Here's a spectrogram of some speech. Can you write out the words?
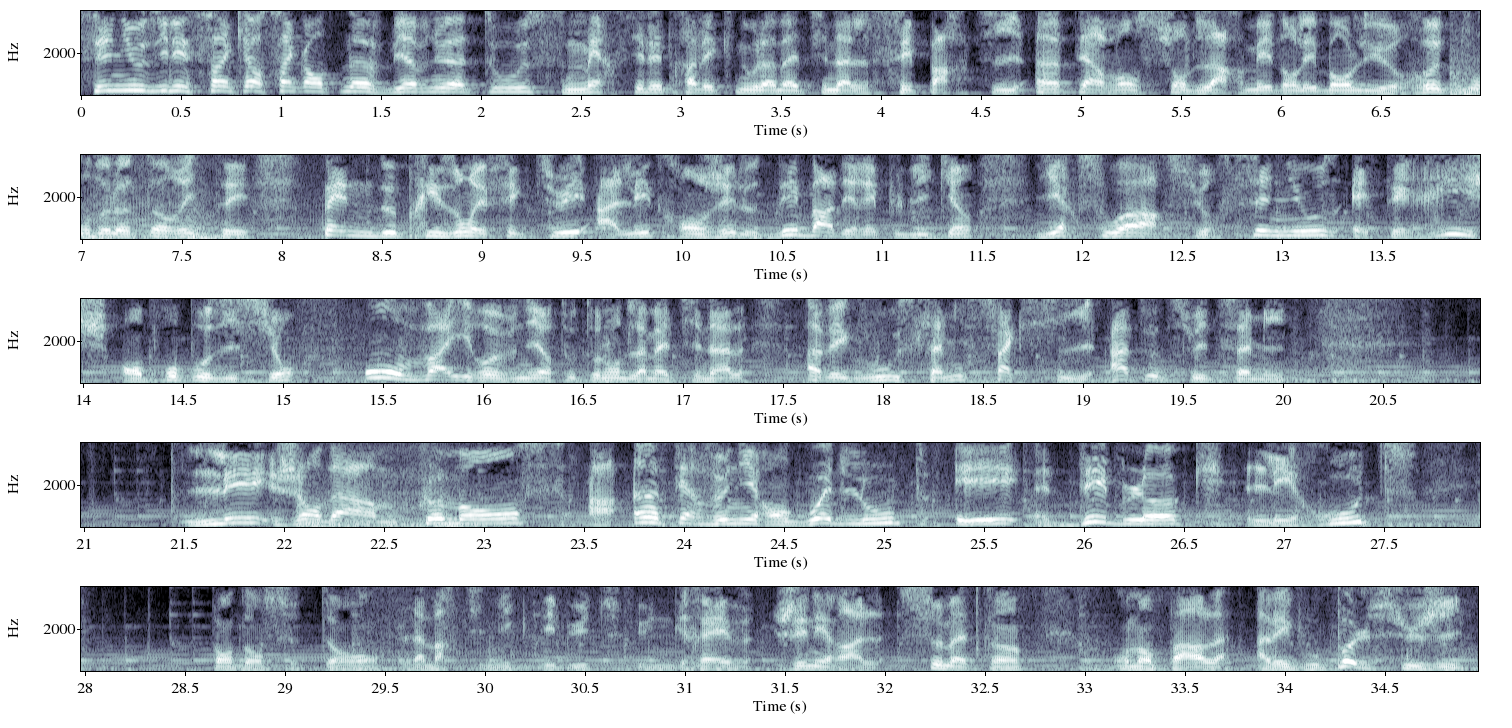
C'est News, il est 5h59, bienvenue à tous, merci d'être avec nous la matinale, c'est parti, intervention de l'armée dans les banlieues, retour de l'autorité, peine de prison effectuée à l'étranger, le débat des républicains. Hier soir sur CNews était riche en propositions, on va y revenir tout au long de la matinale. Avec vous Samy Sfaxi, à tout de suite Samy. Les gendarmes commencent à intervenir en Guadeloupe et débloquent les routes. Pendant ce temps, la Martinique débute une grève générale ce matin. On en parle avec vous, Paul Sugy.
